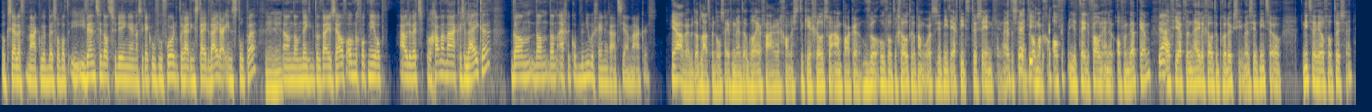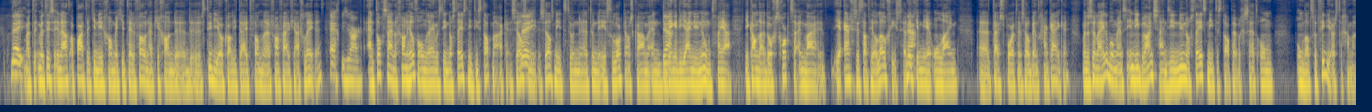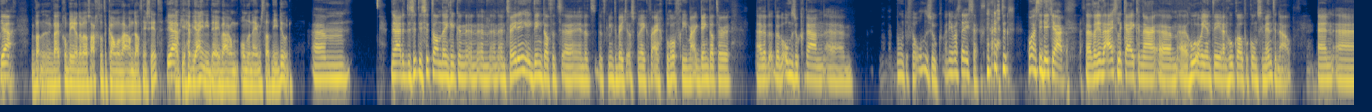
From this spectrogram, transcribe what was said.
ook zelf maken we best wel wat e-, events en dat soort dingen. En als ik kijk hoeveel voorbereidingstijd wij daarin stoppen, mhm. dan, dan denk ik dat wij zelf ook nog wat meer op ouderwetse programmamakers lijken. Dan, dan, dan eigenlijk op de nieuwe generatie aan makers. Ja, we hebben dat laatst met ons evenement ook wel ervaren. Gewoon als je het een keer groot wil aanpakken, hoeveel, hoeveel te groter het dan wordt. Er zit niet echt iets tussenin. Van, hè? Dus je hebt of je telefoon en, of een webcam, of je hebt een hele grote productie. Maar er zit niet zo niet zo heel veel tussen. Nee. Maar het, maar het, is inderdaad apart dat je nu gewoon met je telefoon heb je gewoon de, de studio kwaliteit van, uh, van vijf jaar geleden. Echt bizar. En toch zijn er gewoon heel veel ondernemers die nog steeds niet die stap maken. Zelfs niet, zelfs niet toen, uh, toen de eerste lockdowns kwamen en de dingen die jij nu noemt. Van ja, je kan daardoor geschokt zijn, maar ja, ergens is dat heel logisch. Hè, Dat je meer online uh, thuis sport en zo bent gaan kijken. Maar er zullen een heleboel mensen in die branche zijn die nu nog steeds niet de stap hebben gezet om, om dat soort video's te gaan maken. Ja wij proberen er wel eens achter te komen waarom dat in zit. Heb, je, heb jij een idee waarom ondernemers dat niet doen? Um, nou ja, er zit, er zit dan denk ik een, een, een, een tweede ding. Ik denk dat het, uh, en dat, dat klinkt een beetje als spreken voor eigen parochie, maar ik denk dat er, uh, we, hebben, we hebben onderzoek gedaan. Um, we doen toch veel onderzoek? Wanneer was deze? Hoe was die dit jaar? Uh, waarin we eigenlijk kijken naar um, hoe oriënteren en hoe kopen consumenten nou. Ehm, eh,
